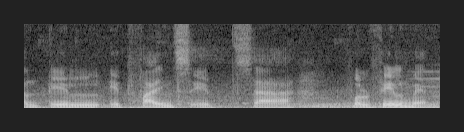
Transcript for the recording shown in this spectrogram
until it finds its ah, fulfillment.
